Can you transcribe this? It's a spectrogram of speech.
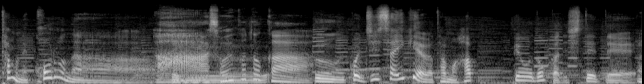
多分ね、コロナっていう。ああそういうこと。かうん、これ実際 IKEA が多分発表どっかでしてて、う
